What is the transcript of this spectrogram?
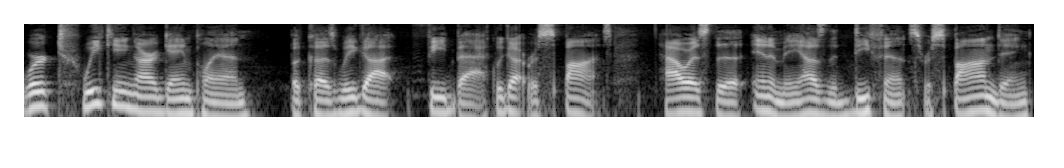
we're tweaking our game plan because we got feedback, we got response. How is the enemy, how's the defense responding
